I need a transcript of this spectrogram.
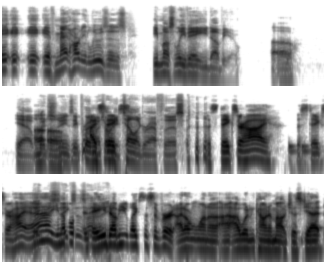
i- i- i- if Matt Hardy loses, he must leave AEW. Uh oh. Yeah, which Uh-oh. means he pretty much already telegraphed this. the stakes are high. The stakes are high. Ah, you know, stakes. AEW likes to subvert. I don't want to. I, I wouldn't count him out just yet.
